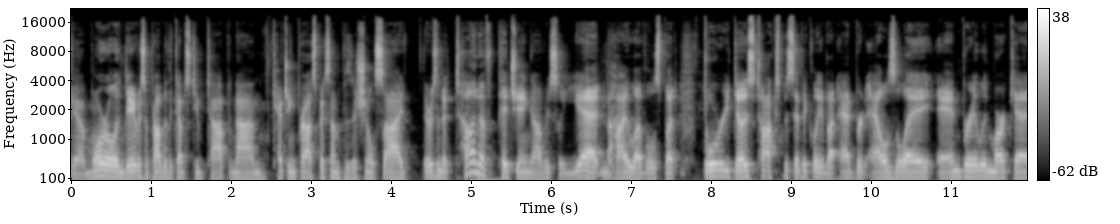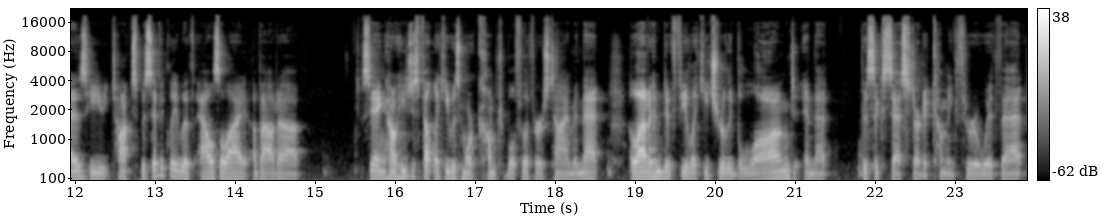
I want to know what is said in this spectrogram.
yeah, Morel and Davis are probably the Cubs' two top non-catching prospects on the positional side. There isn't a ton of pitching, obviously, yet in the high levels, but Dorey does talk specifically about Adbert Alzolay and Brailyn Marquez. He talked specifically with Alzolay about uh, how he just felt like he was more comfortable for the first time, and that allowed him to feel like he truly belonged, and that the success started coming through with that.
